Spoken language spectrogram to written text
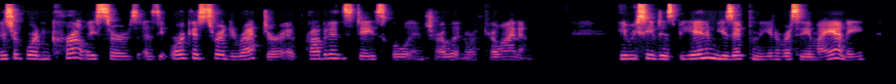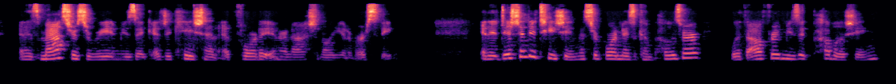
Mr. Gordon currently serves as the orchestra director at Providence Day School in Charlotte, North Carolina. He received his BA in music from the University of Miami and his master's degree in music education at Florida International University. In addition to teaching, Mr. Gordon is a composer with Alfred Music Publishing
